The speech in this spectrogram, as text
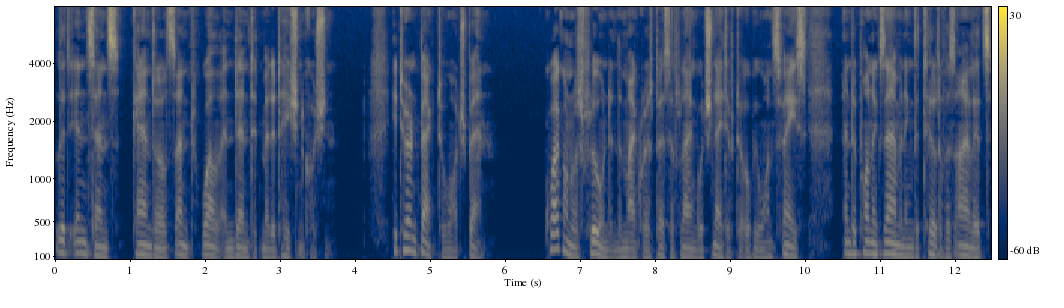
lit incense, candles, and well indented meditation cushion. He turned back to watch Ben. Qui Gon was fluent in the microexpressive language native to Obi Wan's face, and upon examining the tilt of his eyelids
